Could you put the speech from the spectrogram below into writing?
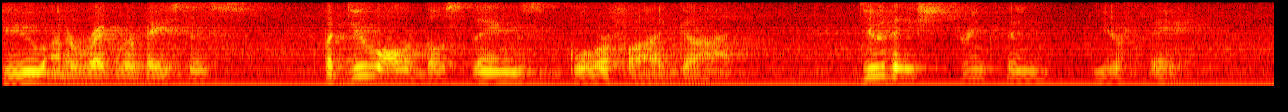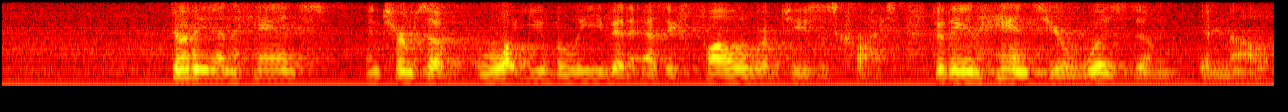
do on a regular basis. But do all of those things glorify God? Do they strengthen your faith? Do they enhance in terms of what you believe in as a follower of Jesus Christ? Do they enhance your wisdom and knowledge?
